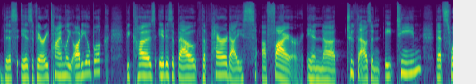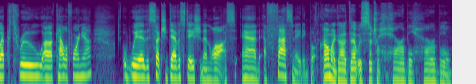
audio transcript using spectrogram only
This is a very timely audiobook because it is about the Paradise uh, fire in uh, 2018 that swept through uh, California with such devastation and loss, and a fascinating book. Oh my God, that was such a horrible, horrible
